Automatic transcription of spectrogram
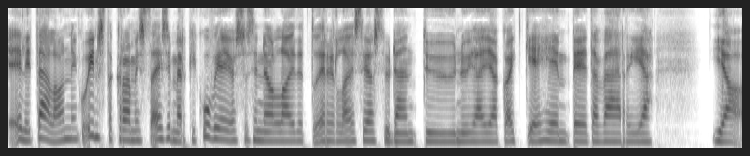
Eli täällä on niin kuin Instagramissa esimerkkikuvia, joissa sinne on laitettu erilaisia sydäntyynyjä ja kaikkea hempeitä väriä ja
